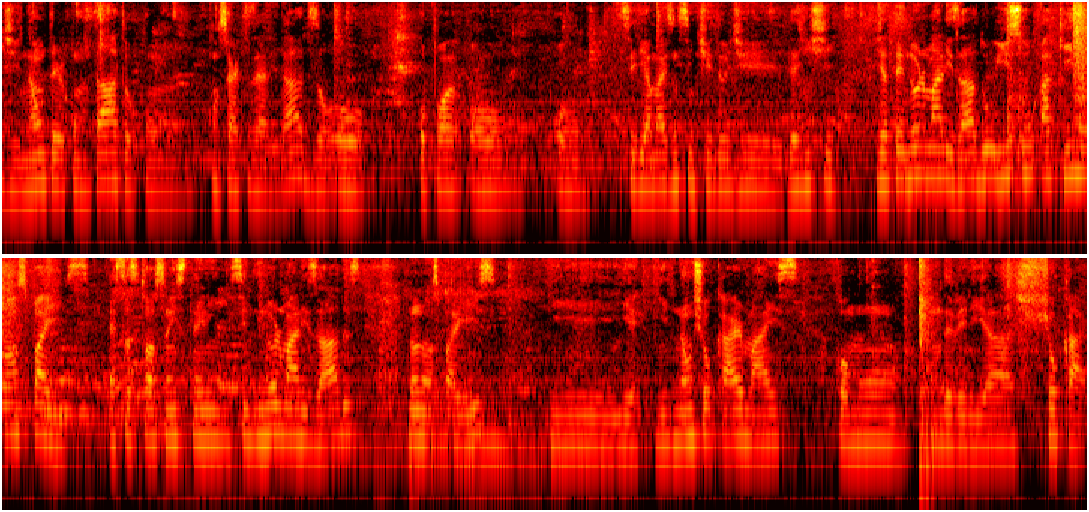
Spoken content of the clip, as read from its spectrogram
de não ter contato com, com certas realidades? Ou, ou, ou, ou seria mais no sentido de, de a gente já ter normalizado isso aqui no nosso país, essas situações terem sido normalizadas no nosso país e, e não chocar mais como, como deveria chocar.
